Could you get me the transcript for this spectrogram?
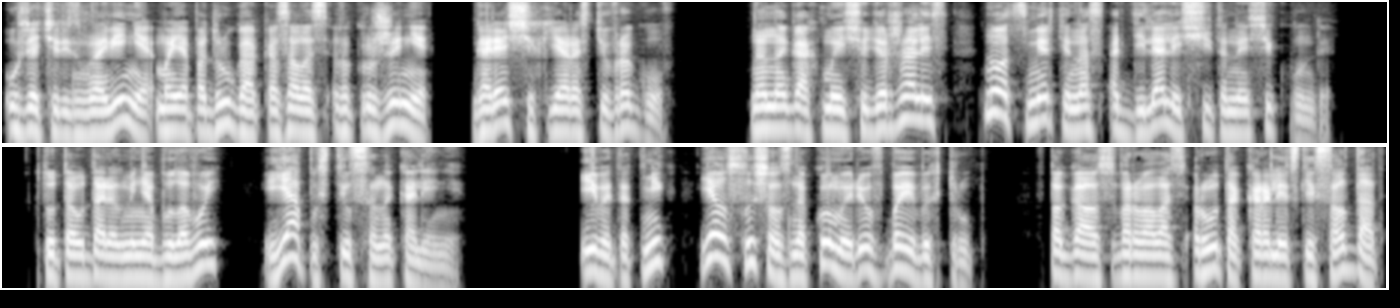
Уже через мгновение моя подруга оказалась в окружении горящих яростью врагов. На ногах мы еще держались, но от смерти нас отделяли считанные секунды. Кто-то ударил меня булавой, и я опустился на колени. И в этот миг я услышал знакомый рев боевых труб. В Пагаус ворвалась рота королевских солдат,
